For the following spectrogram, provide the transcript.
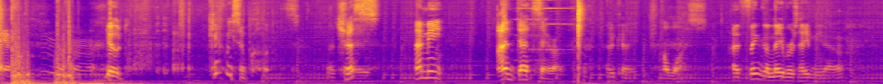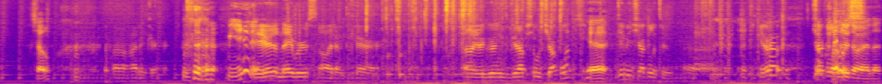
Yes. Dude, give me some coins. Okay, Just. I mean, I'm dead zero. okay. I was. I think the neighbors hate me now. So. Uh, I don't care. Me You neither. hear the neighbors? Oh, I don't care. Oh, you're going to grab some chocolate? Yeah. Give me chocolate too. Uh, You're. Chocolate is-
